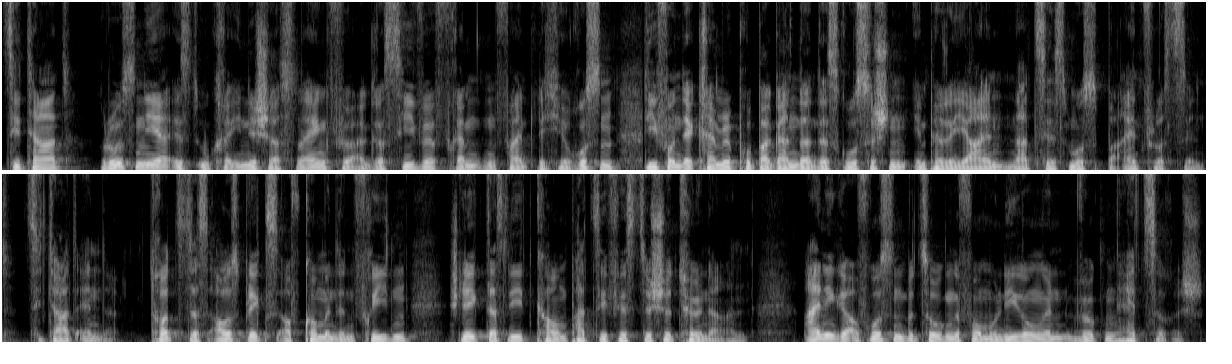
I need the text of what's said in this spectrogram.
Zitat, Rusnia ist ukrainischer Slang für aggressive, fremdenfeindliche Russen, die von der Kreml-Propaganda des russischen imperialen Narzissmus beeinflusst sind. Zitat Ende. Trotz des Ausblicks auf kommenden Frieden schlägt das Lied kaum pazifistische Töne an. Einige auf Russen bezogene Formulierungen wirken hetzerisch.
